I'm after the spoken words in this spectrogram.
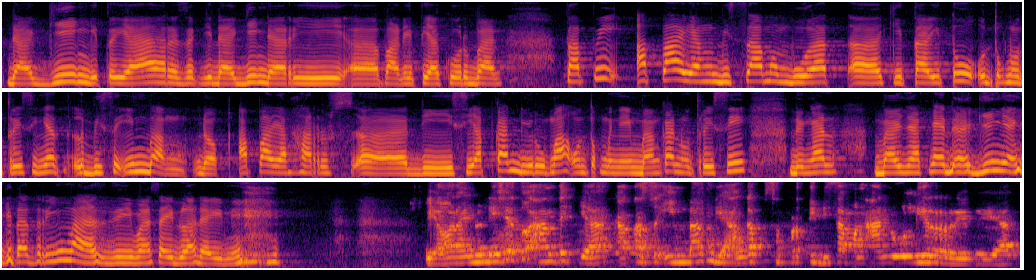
daging gitu ya, rezeki daging dari uh, panitia kurban. Tapi apa yang bisa membuat uh, kita itu untuk nutrisinya lebih seimbang, dok? Apa yang harus uh, disiapkan di rumah untuk menyeimbangkan nutrisi dengan banyaknya daging yang kita terima di masa Idul Adha ini? Ya orang Indonesia tuh antik ya, kata seimbang dianggap seperti bisa menganulir gitu ya.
